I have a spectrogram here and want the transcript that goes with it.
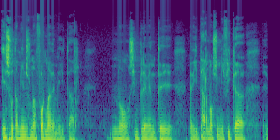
Eso también es una forma de meditar. No simplemente meditar no significa eh,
